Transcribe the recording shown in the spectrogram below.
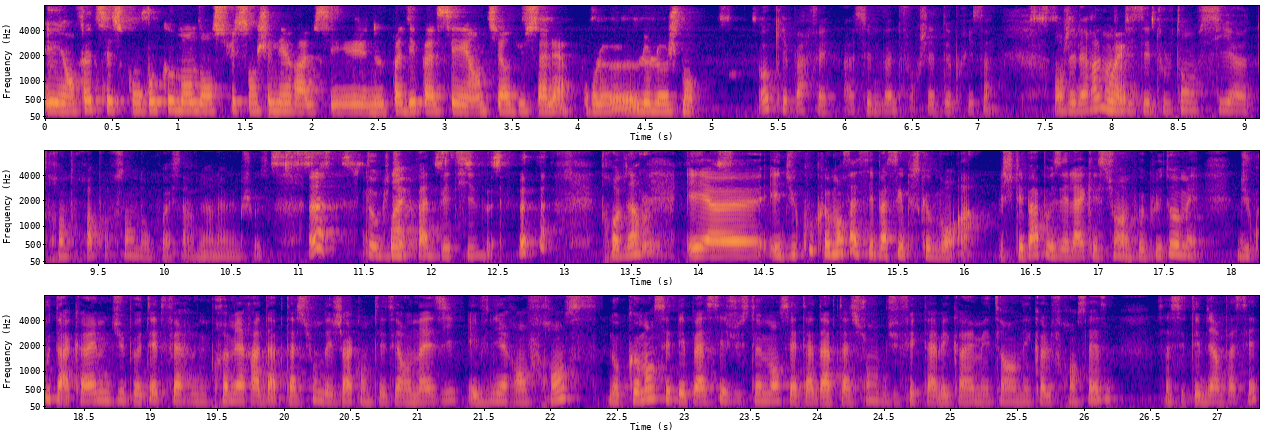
Et en fait, c'est ce qu'on recommande en Suisse en général, c'est ne pas dépasser un tiers du salaire pour le, le logement. Ok, parfait. Ah, c'est une bonne fourchette de prix, ça. En général, moi, je disais tout le temps aussi 33%, euh, donc ouais, ça revient à la même chose. donc, je dis pas de bêtises. Trop bien. Et, euh, et, du coup, comment ça s'est passé? Parce que bon, ah, je t'ai pas posé la question un peu plus tôt, mais du coup, tu as quand même dû peut-être faire une première adaptation déjà quand tu étais en Asie et venir en France. Donc, comment s'était passé justement cette adaptation du fait que tu avais quand même été en école française? Ça s'était bien passé?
